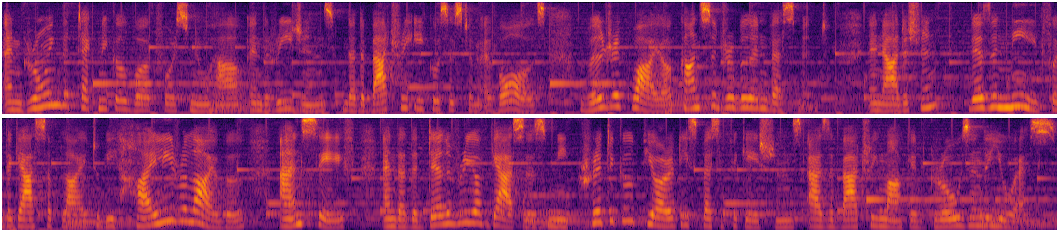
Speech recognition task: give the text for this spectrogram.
and growing the technical workforce know how in the regions that the battery ecosystem evolves will require considerable investment. In addition, there's a need for the gas supply to be highly reliable and safe, and that the delivery of gases meet critical purity specifications as the battery market grows in the US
